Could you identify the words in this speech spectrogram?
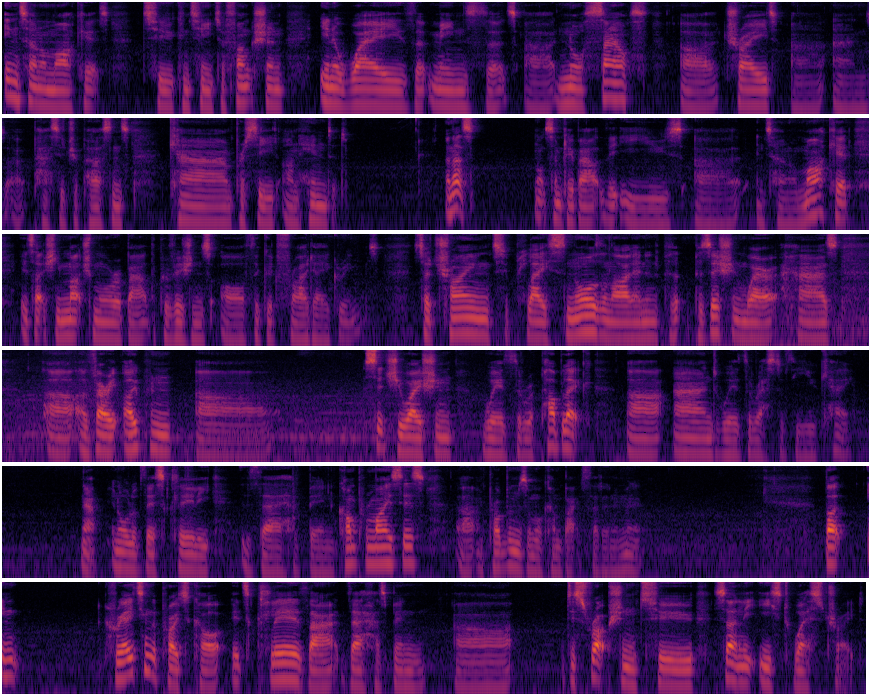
internal market to continue to function in a way that means that uh, north south uh, trade uh, and passage of persons can proceed unhindered. And that's not simply about the EU's uh, internal market, it's actually much more about the provisions of the Good Friday Agreement. So, trying to place Northern Ireland in a p- position where it has uh, a very open uh, situation with the Republic uh, and with the rest of the UK. Now, in all of this, clearly there have been compromises uh, and problems, and we'll come back to that in a minute. But in creating the protocol, it's clear that there has been uh, disruption to certainly east west trade.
